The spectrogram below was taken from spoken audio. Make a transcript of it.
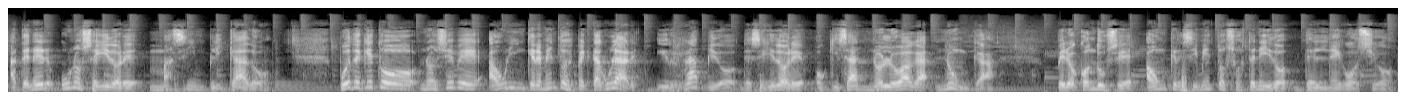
a tener unos seguidores más implicados. Puede que esto nos lleve a un incremento espectacular y rápido de seguidores, o quizás no lo haga nunca, pero conduce a un crecimiento sostenido del negocio.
